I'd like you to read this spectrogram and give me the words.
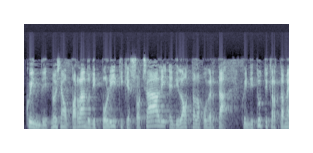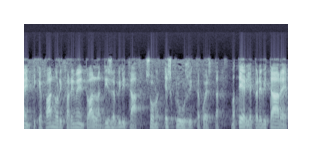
Quindi noi stiamo parlando di politiche sociali e di lotta alla povertà, quindi tutti i trattamenti che fanno riferimento alla disabilità sono esclusi da questa materia per evitare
